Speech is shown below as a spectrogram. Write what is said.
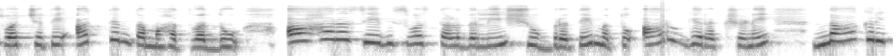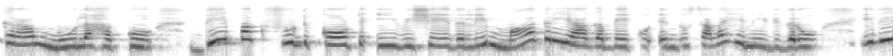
ಸ್ವಚ್ಛತೆ ಅತ್ಯಂತ ಮಹತ್ವದ್ದು. ಆಹಾರ ಸೇವಿಸುವ ಸ್ಥಳದಲ್ಲಿ ಶುಭ್ರತೆ ಮತ್ತು ಆರೋಗ್ಯ ರಕ್ಷಣೆ ನಾಗರಿಕರ ಮೂಲ ಹಕ್ಕು. ದೀಪಕ್ ಫುಡ್ ಕೋರ್ಟ್ ಈ ವಿಷಯದಲ್ಲಿ ಮಾದರಿಯಾಗಬೇಕು ಎಂದು ಸಲಹೆ ನೀಡಿದರು. ಇದೇ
